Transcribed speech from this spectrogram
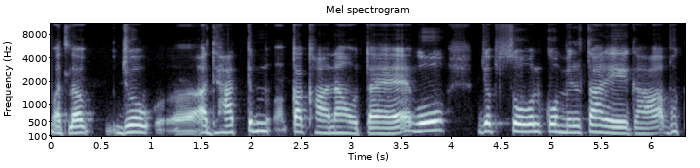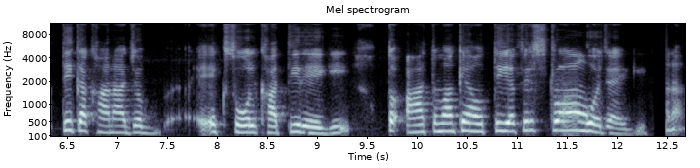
मतलब जो अध्यात्म का खाना होता है, वो जब सोल को मिलता रहेगा, भक्ति का खाना जब एक सोल खाती रहेगी तो आत्मा क्या होती है, फिर स्ट्रांग हो जाएगी, है ना?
